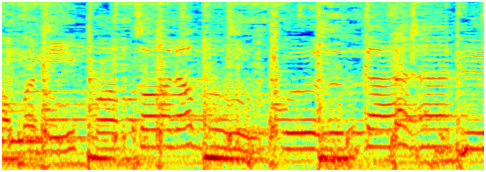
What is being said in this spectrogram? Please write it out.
हमनी पकड़ब का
